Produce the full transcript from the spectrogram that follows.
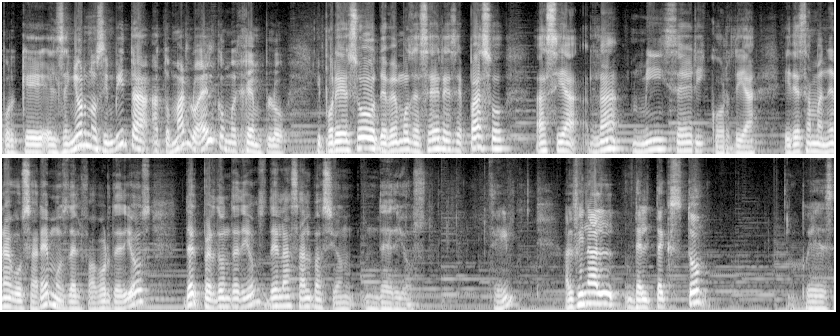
Porque el Señor nos invita a tomarlo a Él como ejemplo y por eso debemos de hacer ese paso hacia la misericordia y de esa manera gozaremos del favor de Dios, del perdón de Dios, de la salvación de Dios. ¿Sí? Al final del texto, pues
